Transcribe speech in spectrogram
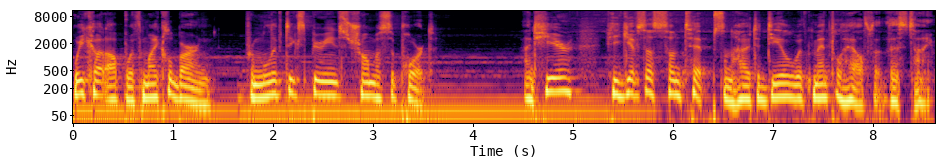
We caught up with Michael Byrne from Lived Experience Trauma Support. And here he gives us some tips on how to deal with mental health at this time.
